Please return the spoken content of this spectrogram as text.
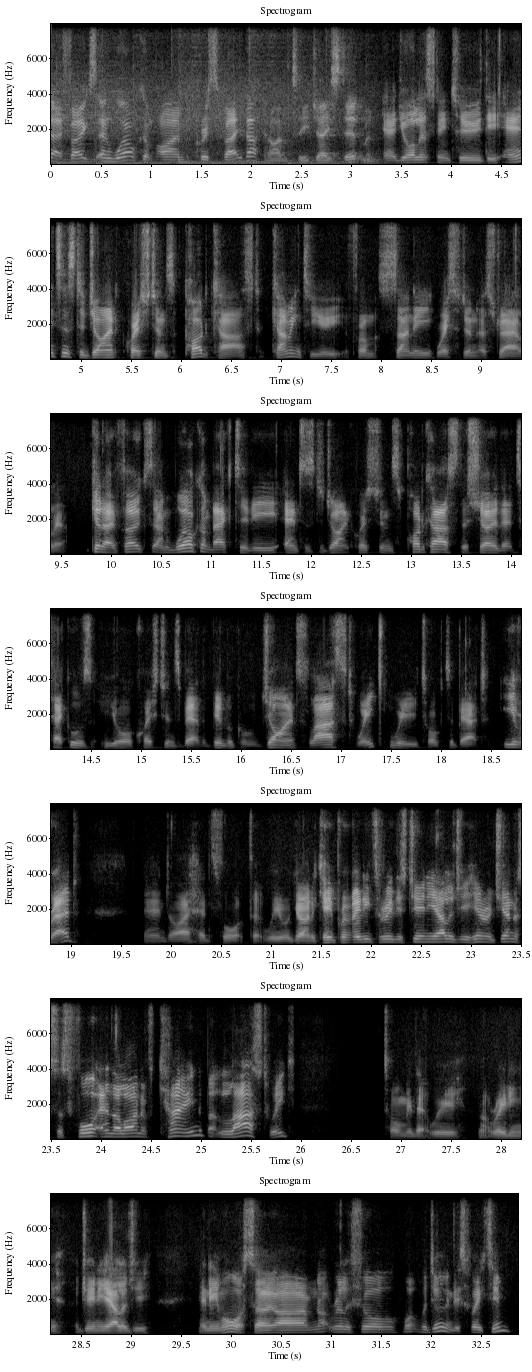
G'day, folks, and welcome. I'm Kris Faber. And I'm TJ Stedman. And you're listening to the Answers to Giant Questions podcast coming to you from sunny Western Australia. G'day, folks, and welcome back to the Answers to Giant Questions podcast, the show that tackles your questions about the biblical giants. Last week, we talked about Irad, and I had thought that we were going to keep reading through this genealogy here in Genesis 4 and the line of Cain, but last week, told me that we're not reading a genealogy anymore. So uh, I'm not really sure what we're doing this week, Tim.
